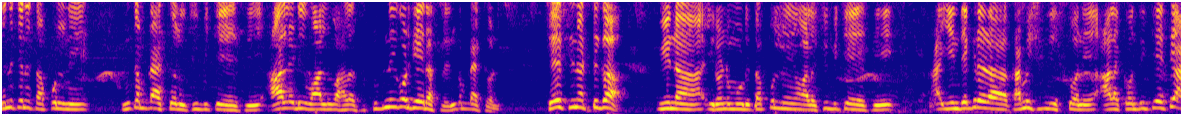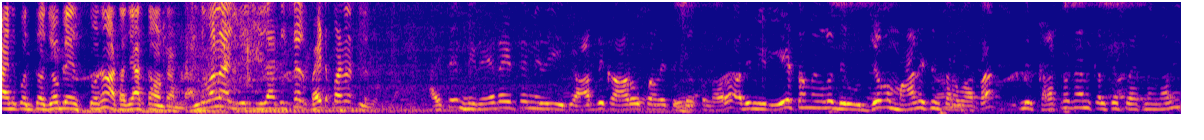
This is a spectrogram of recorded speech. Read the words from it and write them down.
చిన్న చిన్న తప్పుల్ని ఇన్కమ్ ట్యాక్స్ వాళ్ళు చూపించేసి ఆల్రెడీ వాళ్ళు వాళ్ళ స్క్రూటినీ కూడా చేయరు అసలు ఇన్కమ్ ట్యాక్స్ వాళ్ళు. చేసినట్టుగా ఈయన ఈ రెండు మూడు తప్పుల్ని వాళ్ళకి చూపించేసి ఈయన దగ్గర కమిషన్ తీసుకొని వాళ్ళకి కొంత ఇచ్చేసి ఆయన కొంత జోబులు వేసుకొని అట్లా చేస్తూ ఉంటాం అందువల్ల ఇలాంటి విషయాలు బయటపడట్లేదు. అయితే మీరు ఏదైతే మీరు ఆర్థిక ఆరోపణలు అయితే చేస్తున్నారో అది మీరు ఏ సమయంలో మీరు ఉద్యోగం మానేసిన తర్వాత మీరు కలెక్టర్ గారిని కలిసే ప్రయత్నం కానీ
